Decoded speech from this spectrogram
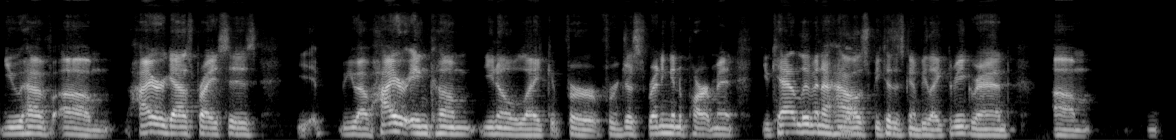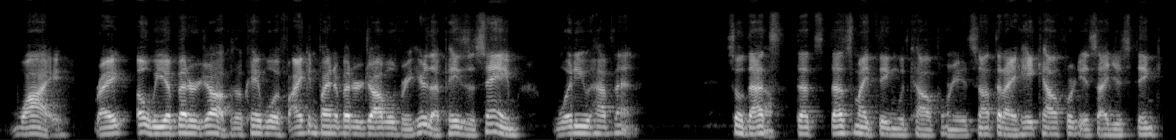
you have um, higher gas prices you have higher income you know like for for just renting an apartment you can't live in a house yeah. because it's going to be like three grand um why right oh we have better jobs okay well if i can find a better job over here that pays the same what do you have then so that's yeah. that's that's my thing with california it's not that i hate california it's i just think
